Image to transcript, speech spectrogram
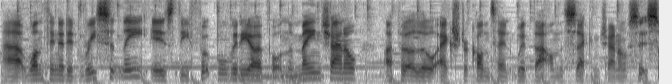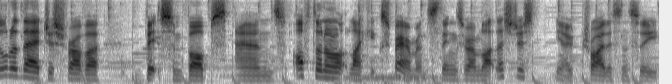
uh, one thing I did recently is the football video I put on the main channel. I put a little extra content with that on the second channel. So it's sort of there just for other bits and bobs and often not like experiments, things where I'm like, let's just, you know, try this and see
